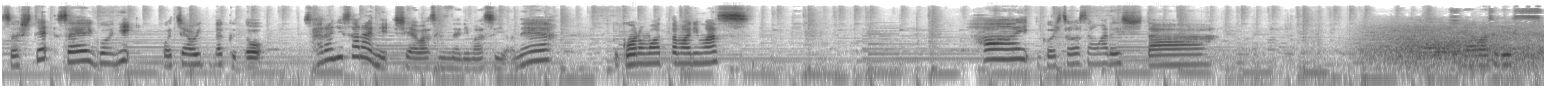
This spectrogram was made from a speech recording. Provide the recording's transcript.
そして最後にお茶をいただくとさらにさらに幸せになりますよね。心も温まります。はいごちそうさまでした。幸せです。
